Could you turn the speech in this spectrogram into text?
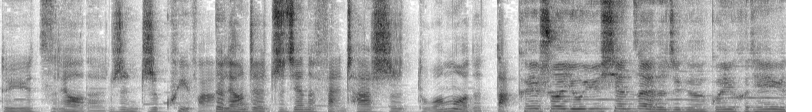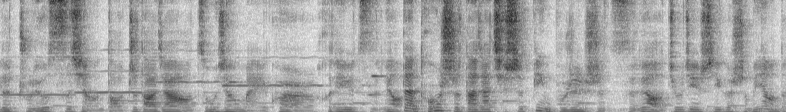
对于籽料的认知匮乏，这两者之间的反差是多么的大。可以说，由于现在的这个关于和田玉的主流思想，导致大家啊总想买一块和田玉籽料，但同时大家其实并不认识籽料究竟是一个什么样的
